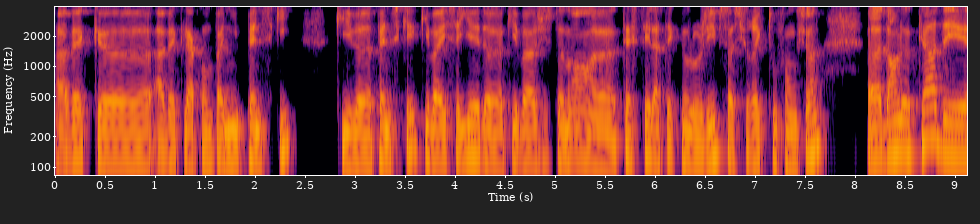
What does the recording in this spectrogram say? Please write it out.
avec euh, avec la compagnie Penske qui Penske qui va essayer de qui va justement euh, tester la technologie pour s'assurer que tout fonctionne. dans le cas des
